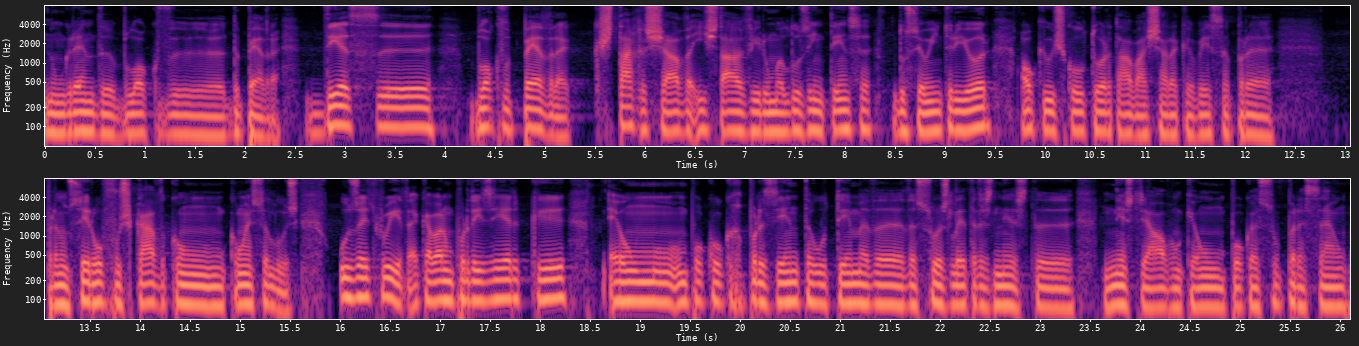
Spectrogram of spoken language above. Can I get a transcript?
num grande bloco de, de pedra. Desse bloco de pedra que está rachada e está a vir uma luz intensa do seu interior, ao que o escultor está a baixar a cabeça para para não ser ofuscado com, com essa luz. Os Eight Reed acabaram por dizer que é um, um pouco o que representa o tema de, das suas letras neste, neste álbum, que é um pouco a superação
